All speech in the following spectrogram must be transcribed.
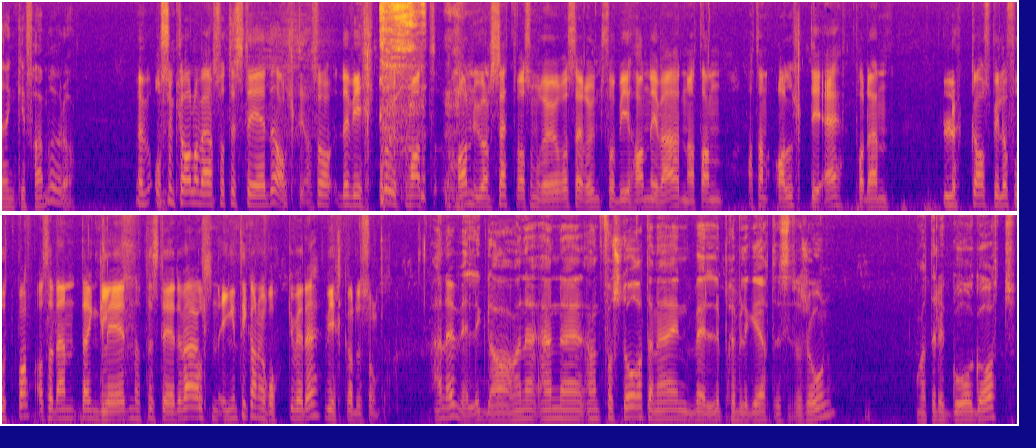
tenker framover, da. Men Hvordan klarer han å være så til stede alltid? Altså, det virker jo som at han, uansett hva som rører seg rundt forbi han i verden, at han, at han alltid er på den løkka å spille fotball. Altså den, den gleden og tilstedeværelsen. Ingenting kan jo rokke ved det, virker det som. Han er veldig glad. Han, er, han, er, han forstår at han er i en veldig privilegert situasjon. Og at det går godt.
